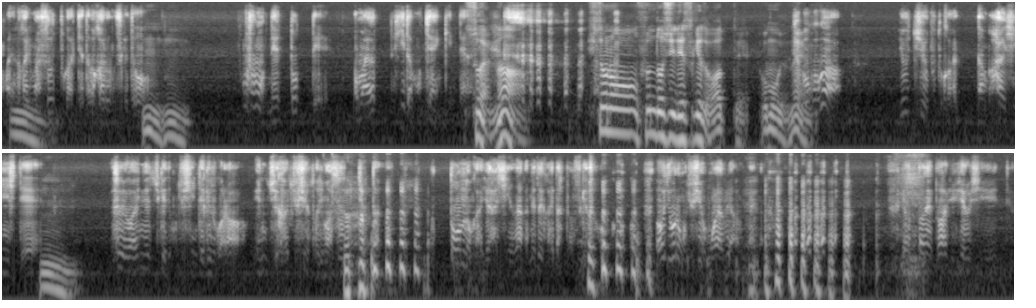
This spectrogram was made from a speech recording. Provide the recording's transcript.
お金かかりますとかってやったら分かるんですけど、うんうもんうそのネットって、お前が引いたもんちゃうんけみたいな。そうやんな 人のふんどしですけどって思うよね。で僕が YouTube とかなんか配信して、うん。それは NHK でも受信できるから、NHK から受信を取りますって言った。ら、とんのかいやし、なんかネットに書いてあったんですけど、俺も受信をもらえるやん、みたいな。やったね、配信してるし、って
